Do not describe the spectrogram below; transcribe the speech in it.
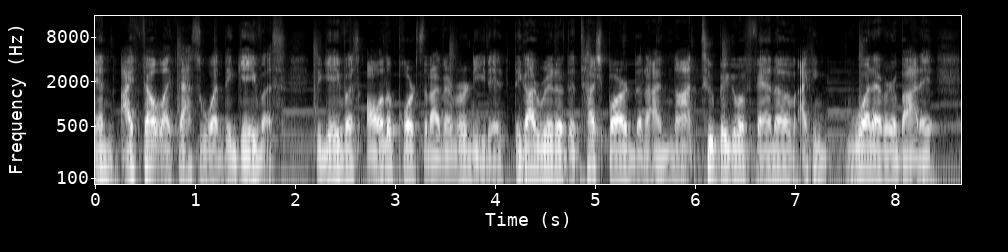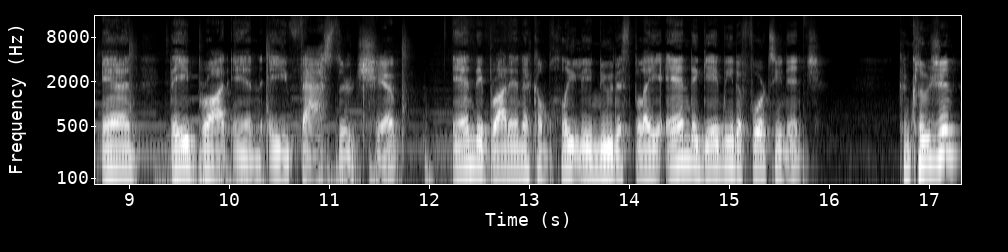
And I felt like that's what they gave us. They gave us all the ports that I've ever needed. They got rid of the touch bar that I'm not too big of a fan of. I can whatever about it. And they brought in a faster chip and they brought in a completely new display and they gave me the 14 inch. Conclusion,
